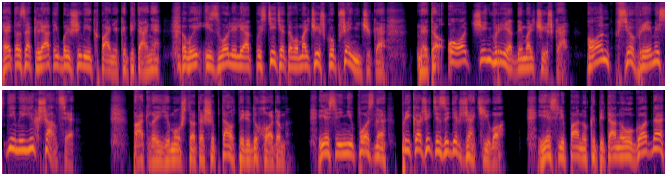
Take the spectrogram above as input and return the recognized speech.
Это заклятый большевик, пане капитане. Вы изволили отпустить этого мальчишку Пшеничика. Это очень вредный мальчишка. Он все время с ними якшался. Патлай ему что-то шептал перед уходом. Если не поздно, прикажите задержать его. Если пану капитану угодно,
